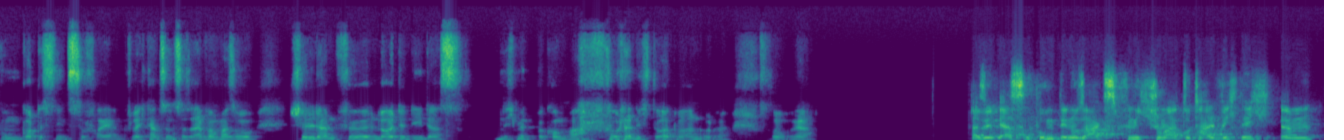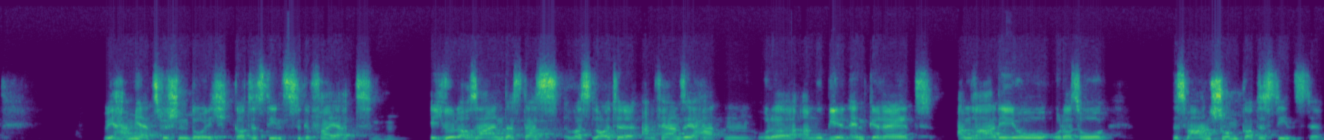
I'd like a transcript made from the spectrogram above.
um Gottesdienst zu feiern. Vielleicht kannst du uns das einfach mal so schildern für Leute, die das nicht mitbekommen haben oder nicht dort waren oder so, ja. Also den ersten Punkt, den du sagst, finde ich schon mal total wichtig. Ähm, wir haben ja zwischendurch Gottesdienste gefeiert. Mhm. Ich würde auch sagen, dass das, was Leute am Fernseher hatten oder am mobilen Endgerät, am Radio oder so, das waren schon Gottesdienste.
